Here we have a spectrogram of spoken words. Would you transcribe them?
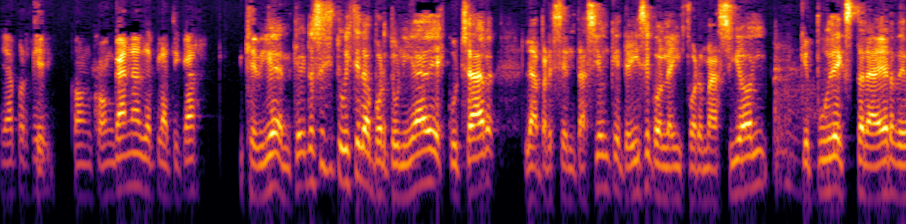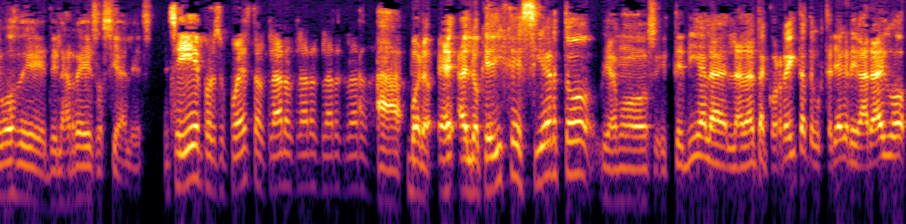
Ya por fin, con, con ganas de platicar. Qué bien. No sé si tuviste la oportunidad de escuchar la presentación que te hice con la información que pude extraer de vos de, las redes sociales. Sí, por supuesto, claro, claro, claro, claro. Ah, bueno, eh, lo que dije es cierto, digamos, tenía la, data correcta. ¿Te gustaría agregar algo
